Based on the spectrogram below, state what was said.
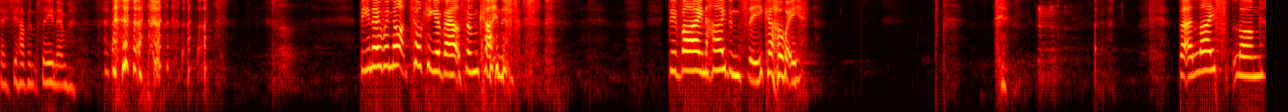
in case you haven't seen him. but you know, we're not talking about some kind of divine hide and seek, are we? but a lifelong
